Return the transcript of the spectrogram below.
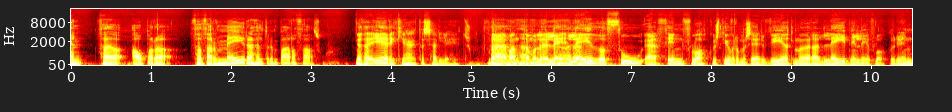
en það á bara það þarf meira heldur en bara það sko Já, það er ekki hægt að selja hitt sko. það er vandamáli, Le, leið og þú er þinn flokkur stífram að segja, við ætlum að vera leiðinlegi flokkurinn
